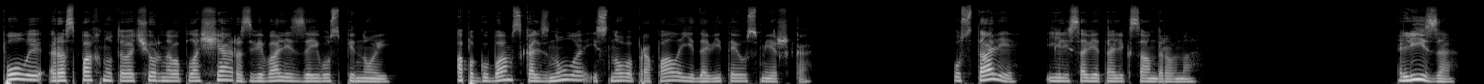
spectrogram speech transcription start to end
Полы распахнутого черного плаща развивались за его спиной, а по губам скользнула и снова пропала ядовитая усмешка. «Устали, Елисавета Александровна?» «Лиза!»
